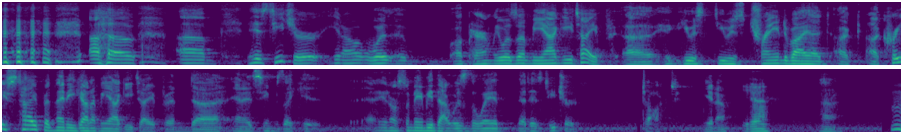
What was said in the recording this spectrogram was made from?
uh, um, his teacher, you know, was apparently was a Miyagi type. Uh, he, he was he was trained by a, a, a Kreese type, and then he got a Miyagi type, and uh, and it seems like it, you know, so maybe that was the way that his teacher talked, You know. Yeah. Hmm.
